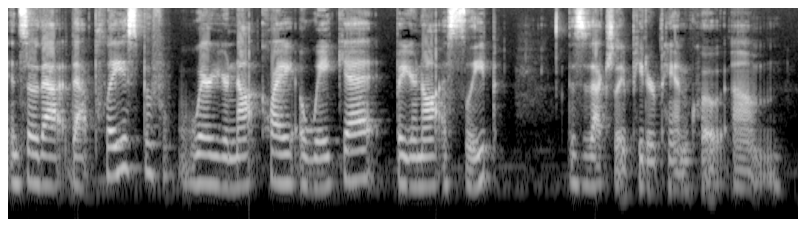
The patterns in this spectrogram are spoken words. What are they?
and so that that place before, where you're not quite awake yet but you're not asleep this is actually a peter pan quote um,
